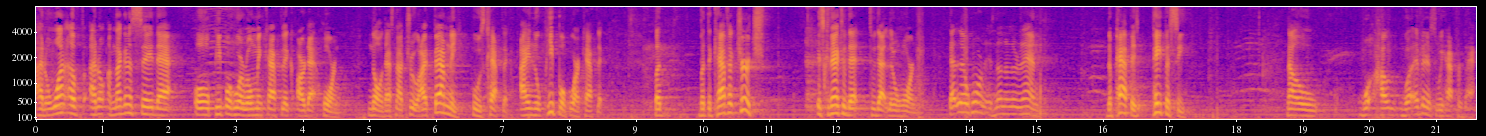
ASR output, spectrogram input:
I don't want. I don't. I'm not going to say that all people who are Roman Catholic are that horn. No, that's not true. I have family who's Catholic. I know people who are Catholic, but but the Catholic Church is connected to that to that little horn. That little horn is none other than the papacy. Now, what, how, what evidence do we have for that?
